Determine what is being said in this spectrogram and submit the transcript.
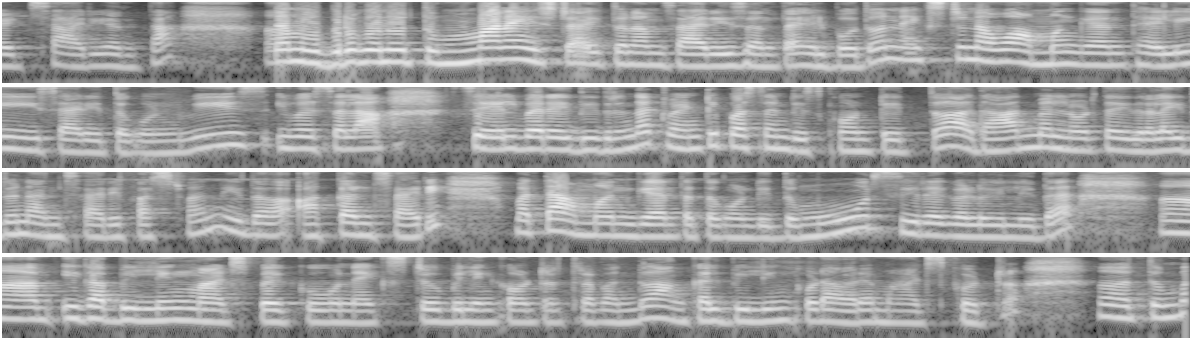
ರೆಡ್ ಸ್ಯಾರಿ ಅಂತ. ನಮ್ಮಿಬ್ರಿಗೂ ತುಂಬಾ ಇಷ್ಟ ಆಯಿತು ನಮ್ಮ ಸ್ಯಾರೀಸ್ ಅಂತ ಹೇಳ್ಬೋದು. ನೆಕ್ಸ್ಟ್ ನಾವು ಅಮ್ಮಂಗೆ ಅಂತ ಹೇಳಿ ಈ ಸ್ಯಾರಿ ತೊಗೊಂಡ್ವಿ. ಇವತ್ತು ಸಲ ಸೇಲ್ ಬೇರೆ ಇದ್ದಿದ್ರಿಂದ ಟ್ವೆಂಟಿ ಪರ್ಸೆಂಟ್ ಡಿಸ್ಕೌಂಟ್ ಇತ್ತು. ಅದಾದ್ಮೇಲೆ ನೋಡ್ತಾ ಇದ್ರಲ್ಲ, ಇದು ನನ್ನ ಸ್ಯಾರಿ ಫಸ್ಟ್ ಒನ್ ಇದು ಅಕ್ಕನ ಸ್ಯಾರಿ ಮತ್ತು ಅಮ್ಮನಿಗೆ ಅಂತ ತೊಗೊಂಡಿದ್ದು. ಮೂರು ಸೀರೆಗಳು ಇಲ್ಲಿದೆ. ಆ, ಈಗ ಬಿಲ್ಲಿಂಗ್ ಮಾಡಿಸ್ಬೇಕು ನೆಕ್ಸ್ಟ್ ಬಿಲ್ಲಿಂಗ್ ಕೌಂಟರ್ ಹತ್ರ ಬಂದು ಅಂಕಲ್ ಬಿಲ್ಲಿಂಗ್ ಕೂಡ ಅವರೇ ಮಾಡಿಸ್ಕೊಟ್ರು. ತುಂಬ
